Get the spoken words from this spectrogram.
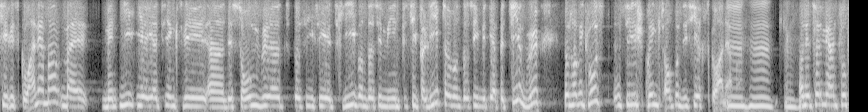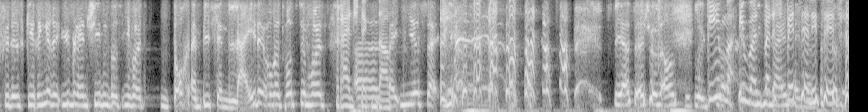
sie ist gar nicht mehr, weil wenn ich ihr jetzt irgendwie äh, das sagen würde, dass ich sie jetzt liebe und dass ich mich in sie verliebt habe und dass ich mit ihr Beziehung will, dann habe ich gewusst, sie springt ab und ich sehe es gar nicht mehr. Mhm, mh. Und jetzt habe ich mich einfach für das geringere Übel entschieden, dass ich halt doch ein bisschen leide, aber trotzdem halt reinstecken äh, darfst. Bei ihr sei, sehr, sehr schön ausgedrückt. Immer, immer ist meine Spezialität.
